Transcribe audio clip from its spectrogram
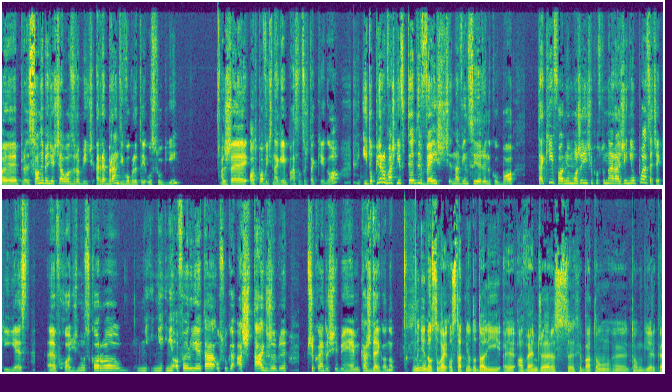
e, Sony będzie chciało zrobić rebranding w ogóle tej usługi, że odpowiedź na Game Passa, coś takiego i dopiero właśnie wtedy wejść na więcej rynków, bo w takiej formie może się po prostu na razie nie opłacać, jaki jest, e, wchodzić, no skoro nie, nie, nie oferuje ta usługa aż tak, żeby przykonać do siebie, nie wiem, każdego. No. no nie no, słuchaj, ostatnio dodali e, Avengers, chyba tą, e, tą gierkę,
